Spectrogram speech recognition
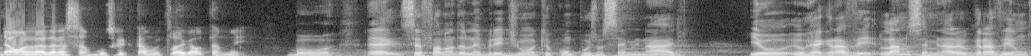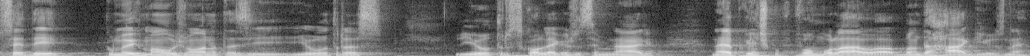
dá uma olhada nessa música que está muito legal também. Boa. É, você falando, eu lembrei de uma que eu compus no seminário. Eu, eu regravei. Lá no seminário, eu gravei um CD com meu irmão, o Jonatas, e, e, outras, e outros colegas do seminário. Na época a gente formou lá a banda Hagios, né?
